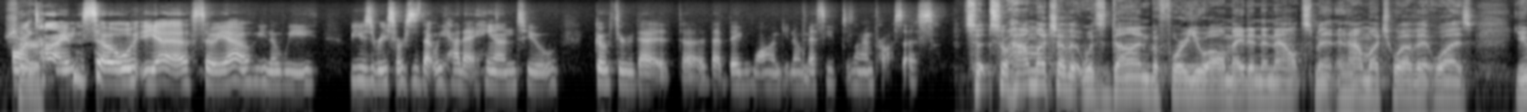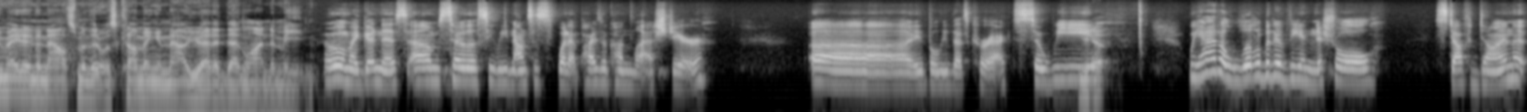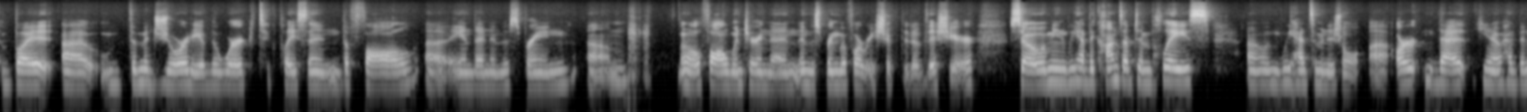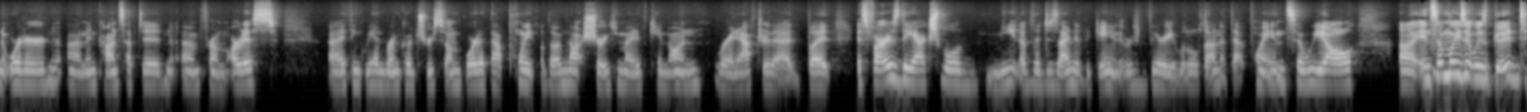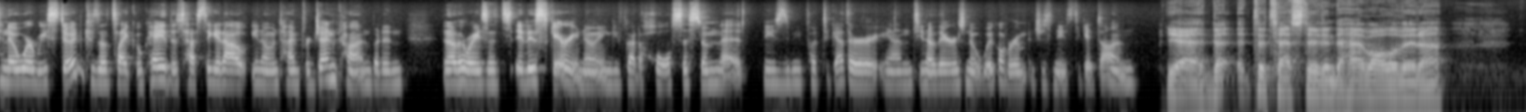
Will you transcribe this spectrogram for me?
sure. on time. So yeah, so yeah, you know, we we use resources that we had at hand to go through that uh, that big long, you know, messy design process. So, so how much of it was done before you all made an announcement, and how much of it was you made an announcement that it was coming, and now you had a deadline to meet? Oh my goodness! Um, so let's see, we announced this what at PaizoCon last year. Uh, I believe that's correct. So we yep. we had a little bit of the initial stuff done, but uh, the majority of the work took place in the fall uh, and then in the spring. Um, well, fall, winter, and then in the spring before we shipped it of this year. So, I mean, we had the concept in place. Um, we had some initial uh, art that you know had been ordered um, and concepted um, from artists I think we had Remko Troost on board at that point, although I'm not sure he might have came on right after that. But as far as the actual meat of the design of the game, there was very little done at that point. And so we all, uh, in some ways, it was good to know where we stood because it's like, okay, this has to get out, you know, in time for Gen Con. But in in other ways, it's it is scary knowing you've got a whole system that needs to be put together, and you know there is no wiggle room; it just needs to get done. Yeah, to test it and to have all of it. Uh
